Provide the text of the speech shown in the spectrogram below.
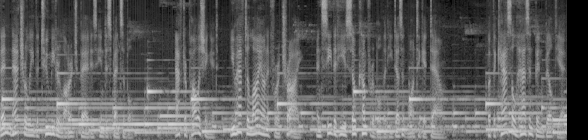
Then naturally the 2 meter large bed is indispensable. After polishing it, you have to lie on it for a try, and see that he is so comfortable that he doesn't want to get down. But the castle hasn't been built yet,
